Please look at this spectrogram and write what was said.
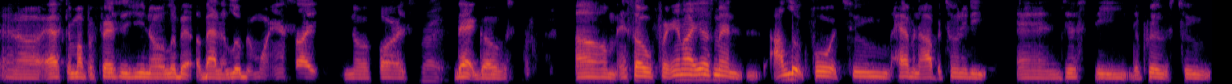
and uh, asking my professors, you know, a little bit about a little bit more insight, you know, as far as Right. that goes. Um, and so for NIL, man, I look forward to having the opportunity and just the the privilege to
